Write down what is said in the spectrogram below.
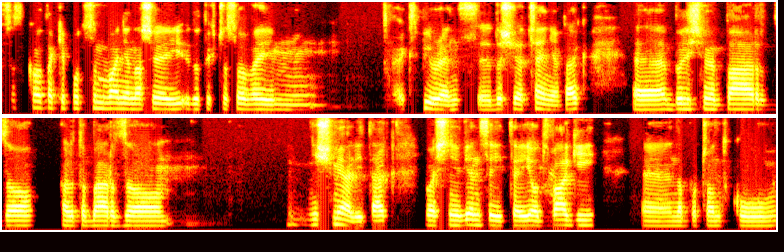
wszystko takie podsumowanie naszej dotychczasowej mm, experience, doświadczenia, tak, byliśmy bardzo, ale to bardzo nieśmiali, tak, właśnie więcej tej odwagi, E, na początku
